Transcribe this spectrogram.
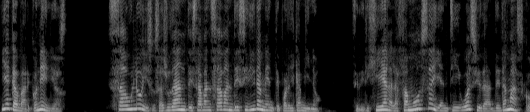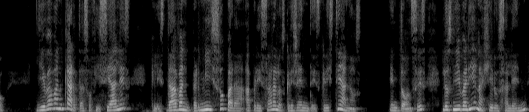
y acabar con ellos. Saulo y sus ayudantes avanzaban decididamente por el camino. Se dirigían a la famosa y antigua ciudad de Damasco. Llevaban cartas oficiales que les daban permiso para apresar a los creyentes cristianos. Entonces los llevarían a Jerusalén,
